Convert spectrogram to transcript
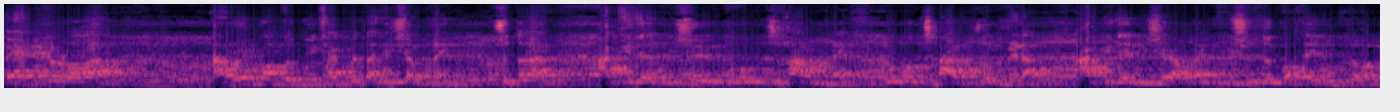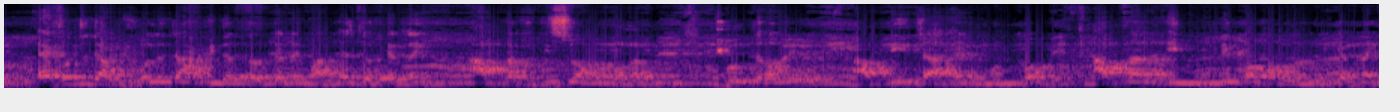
পেট্রো ডলার। আরও কত কি থাকবে তার হিসাব নাই। সুতরাং আকিদার বিষয়ে কোনো ছাড় নাই, কোনো ছাড় চলবে না। আকিদার বিষয়ে আপনাকে বিশুদ্ধ কথাই বলতে হবে। এখন যদি আপনি বলেন যে আকিদার দরকার নেই মানহাজ দরকার নাই, আপনাকে কিছু আমার বলার নেই। কি বলতে হবে? আপনি জাহের মূর্খ, আপনার এই মুখে কথা বলার অধিকার নাই।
